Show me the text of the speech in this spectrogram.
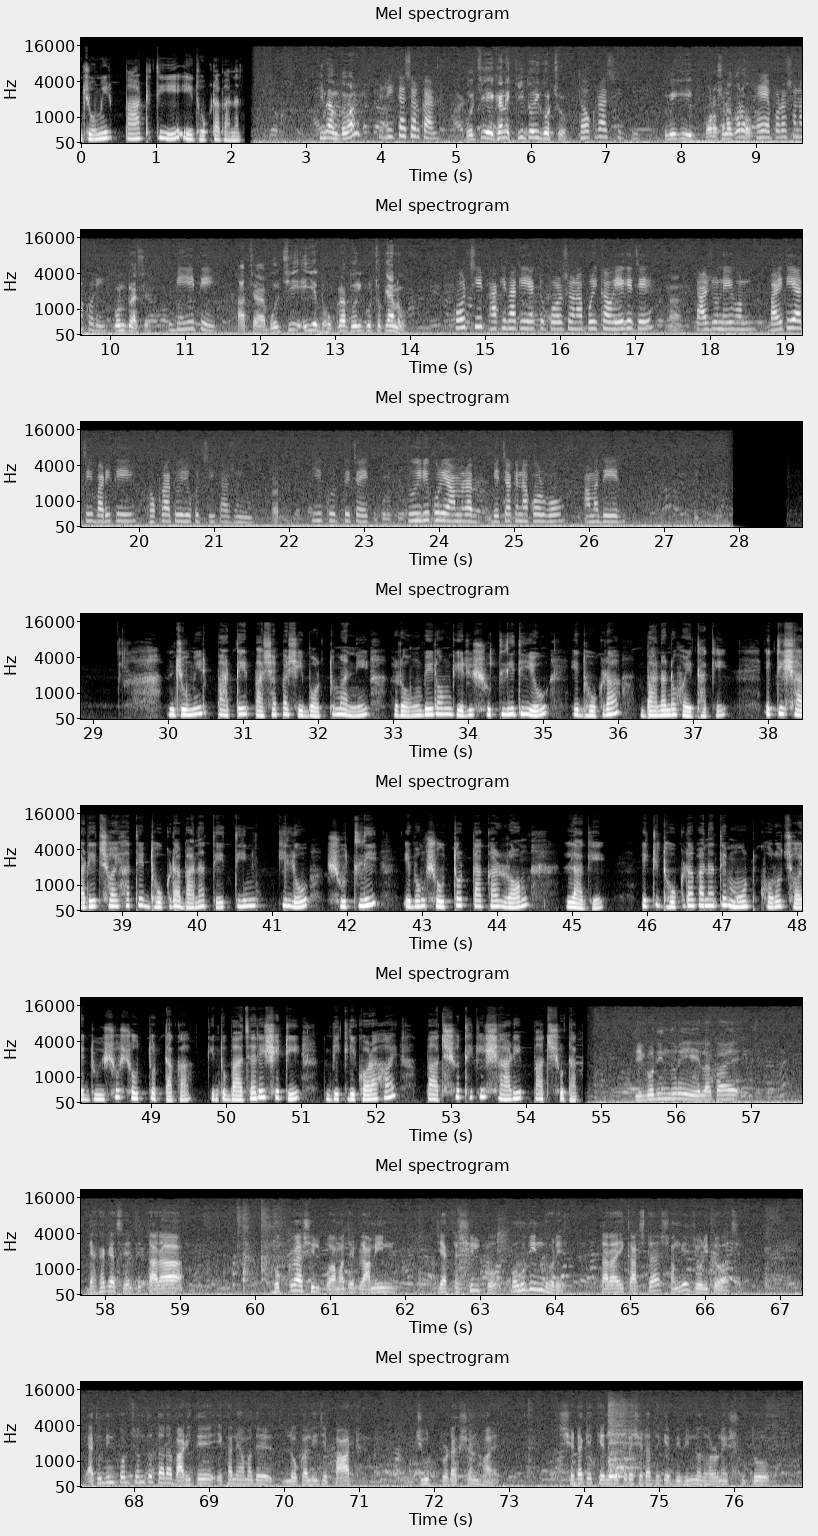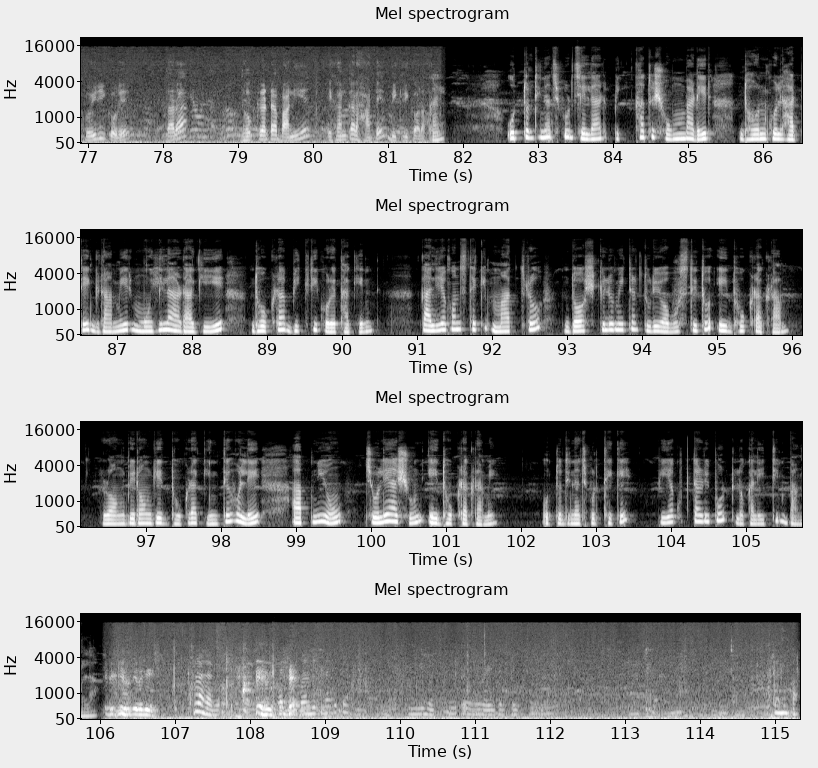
জমির পাট দিয়ে এই ধোকরা বানাত কি নাম তোমার? রীতা সরকার। বলছি এখানে কি তৈরি করছ? ধোকরা শিল্পী। তুমি কি পড়াশোনা করো? হ্যাঁ পড়াশোনা করি। কোন ক্লাসে? বিয়েতে আচ্ছা বলছি এই যে ধোকরা তৈরি করছ কেন? করছি ফাঁকে ফাঁকে একটু পড়াশোনা পরীক্ষা হয়ে গেছে। হ্যাঁ। তার জন্য এখন বাড়িতে আছি বাড়িতে ধোকরা তৈরি করছি তার জন্য। কি করতে চাই? তৈরি করে আমরা বেচা কেনা করব আমাদের। জমির পাটের পাশাপাশি বর্তমানে রং বেরঙের সুতলি দিয়েও এ ধোকরা বানানো হয়ে থাকে। একটি সাড়ে ছয় হাতের ধোকরা বানাতে তিন কিলো সুতলি এবং সত্তর টাকার রং লাগে। একটি ধোকরা বানাতে মোট খরচ হয় দুইশো সত্তর টাকা, কিন্তু বাজারে সেটি বিক্রি করা হয় পাঁচশো থেকে সাড়ে পাঁচশো টাকা। দীর্ঘদিন ধরে এই এলাকায় দেখা গেছে যে তারা ধোকরা শিল্প, আমাদের গ্রামীণ যে একটা শিল্প, বহুদিন ধরে তারা এই কাজটার সঙ্গে জড়িত আছে। এতদিন পর্যন্ত তারা বাড়িতে, এখানে আমাদের লোকালি যে পাট জুট প্রোডাকশন হয়, সেটাকে কেন্দ্র করে সেটা থেকে বিভিন্ন ধরনের সুতো তৈরি করে তারা ধোকরাটা বানিয়ে এখানকার হাটে বিক্রি করা হয়। উত্তর দিনাজপুর জেলার বিখ্যাত সোমবারের ধনকোল হাটে গ্রামের মহিলারা গিয়ে ধোকরা বিক্রি করে থাকেন। কালিয়াগঞ্জ থেকে মাত্র দশ কিলোমিটার দূরে অবস্থিত এই ধোকরা গ্রাম। রং বেরঙের ধোকরা কিনতে হলে আপনিও চলে আসুন এই ধোকরা গ্রামে। উত্তর দিনাজপুর থেকে পিয়া গুপ্তার রিপোর্ট লোকাল এইটিন বাংলা। খোলা যাবে। ধন্যবাদ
